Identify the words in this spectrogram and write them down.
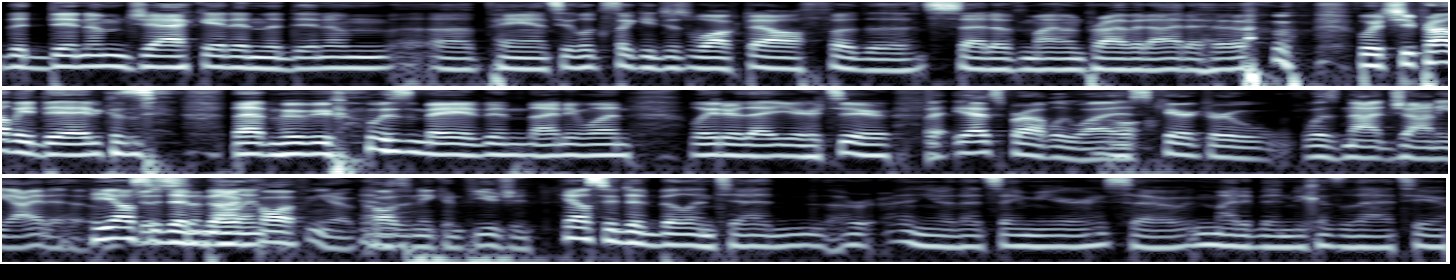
the denim jacket and the denim uh, pants. He looks like he just walked off of the set of My Own Private Idaho, which he probably did because that movie was made in '91 later that year too. But That's probably why his Well- character was not Johnny Idaho. He also did Bill not and- call, you know yeah. cause any confusion. He also did Bill and Ted, you know, that same year, so it might have been because of that too.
